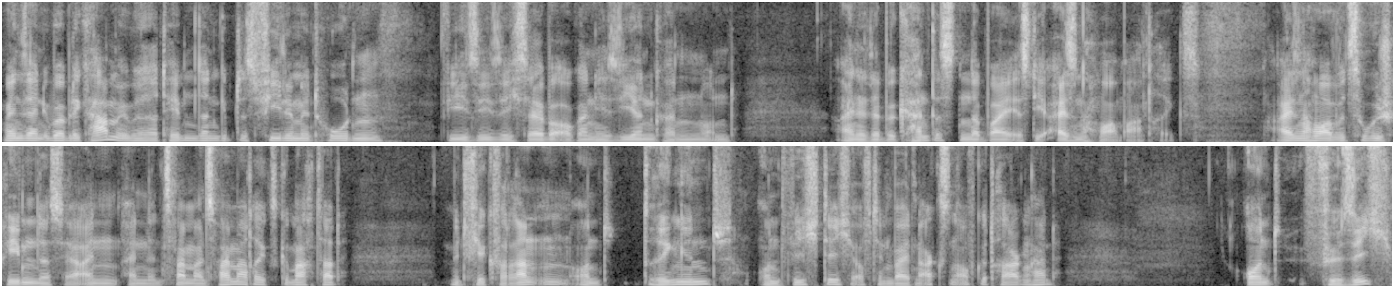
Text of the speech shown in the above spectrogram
Wenn Sie einen Überblick haben über Ihre Themen, dann gibt es viele Methoden, wie Sie sich selber organisieren können und Eine der bekanntesten dabei ist die Eisenhower-Matrix. Eisenhower wird zugeschrieben, dass er ein, eine 2x2-Matrix gemacht hat mit vier Quadranten und dringend und wichtig auf den beiden Achsen aufgetragen hat. Und für sich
